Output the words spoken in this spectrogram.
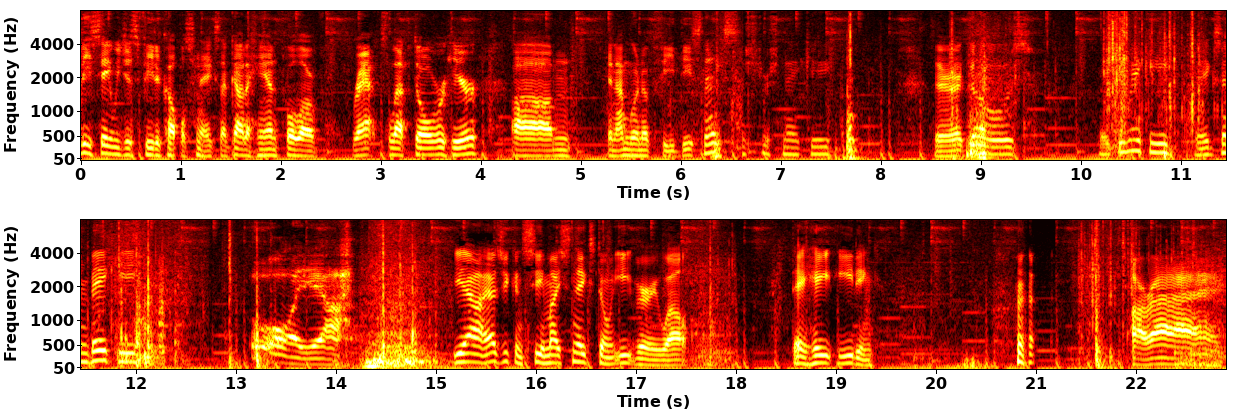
What do you say we just feed a couple snakes? I've got a handful of rats left over here, um, and I'm going to feed these snakes. Mr. Snakey. Oh, there it goes. Wakey wakey, eggs and bakey. Oh yeah. Yeah, as you can see, my snakes don't eat very well. They hate eating. All right.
